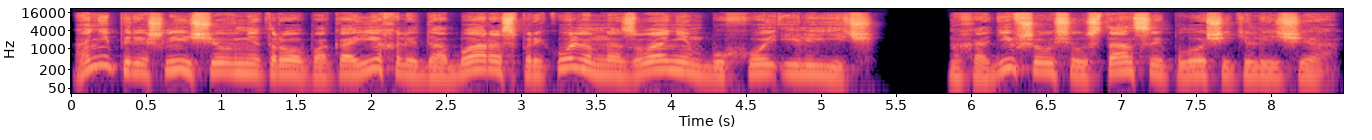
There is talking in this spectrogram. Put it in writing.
они перешли еще в метро, пока ехали до бара с прикольным названием «Бухой Ильич», находившегося у станции Площадь Ильича.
